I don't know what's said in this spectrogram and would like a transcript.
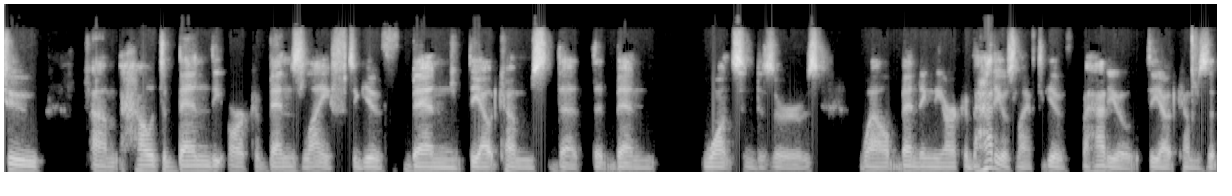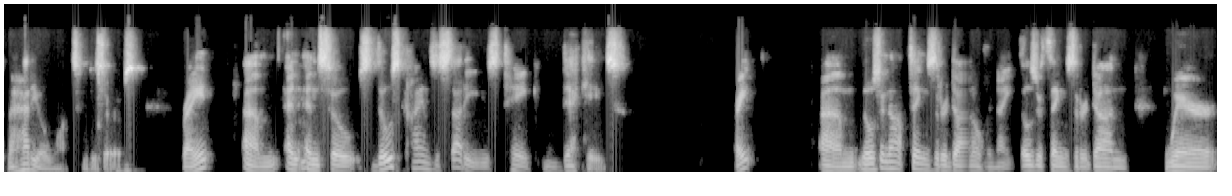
to um, how to bend the arc of Ben's life to give Ben the outcomes that that Ben wants and deserves, while bending the arc of Mahadeo's life to give Mahadeo the outcomes that Mahadeo wants and deserves. Right? Um, and mm-hmm. and so, so, those kinds of studies take decades, right? Um, those are not things that are done overnight. Those are things that are done where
